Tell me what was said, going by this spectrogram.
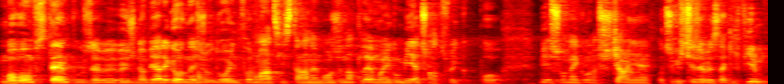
Mową wstępu, żeby wyjść na wiarygodne źródło informacji, stanę może na tle mojego miecza, człowieka powieszonego na ścianie. Oczywiście, żeby z takich firm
